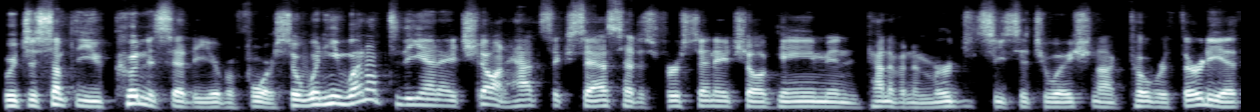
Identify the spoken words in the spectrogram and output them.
which is something you couldn't have said the year before. So when he went up to the NHL and had success, had his first NHL game in kind of an emergency situation, October 30th,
